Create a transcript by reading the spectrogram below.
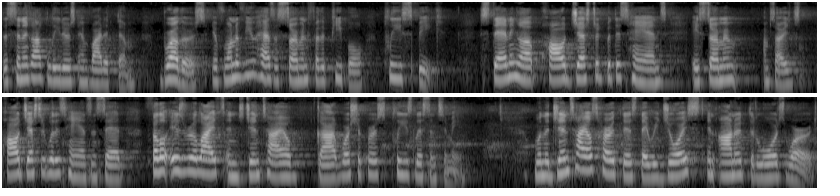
the synagogue leaders invited them Brothers, if one of you has a sermon for the people, please speak. Standing up, Paul gestured with his hands a sermon. I'm sorry, Paul gestured with his hands and said, Fellow Israelites and Gentile God worshippers, please listen to me. When the Gentiles heard this, they rejoiced and honored the Lord's word.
